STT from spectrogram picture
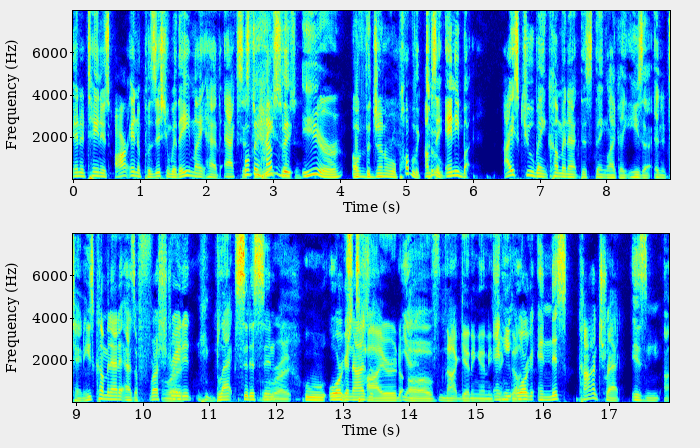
entertainers are in a position where they might have access Well, to they have the ear of the general public. I'm too. saying anybody. Ice Cube ain't coming at this thing like a, he's an entertainer. He's coming at it as a frustrated black citizen Right. who Who's tired Yeah. of not getting anything and he done. organ and this contract is uh,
